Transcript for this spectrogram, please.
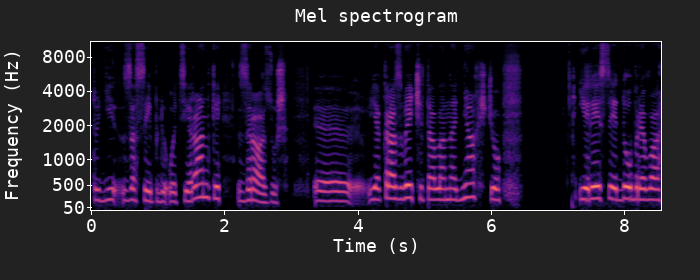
тоді засиплю оці ранки зразу ж. Е, якраз вичитала на днях, що іриси добрива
